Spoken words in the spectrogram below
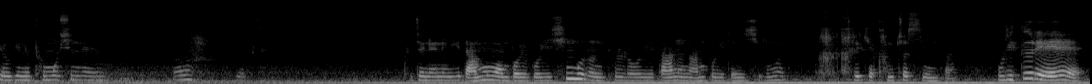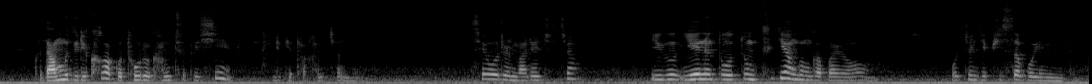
여기는 더 멋있네요. 어, 이거 보세요. 그전에는 이 나무만 보이고 이 식물은 별로 이 나는 안 보이더니 지금은 다 이렇게 감췄습니다. 우리 뜰에 그 나무들이 커갖고 돌을 감추듯이 이렇게 다 감췄네요. 세월을 말해주죠? 이거 얘는 또 좀 특이한 건가 봐요. 어쩐지 비싸 보입니다. 이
